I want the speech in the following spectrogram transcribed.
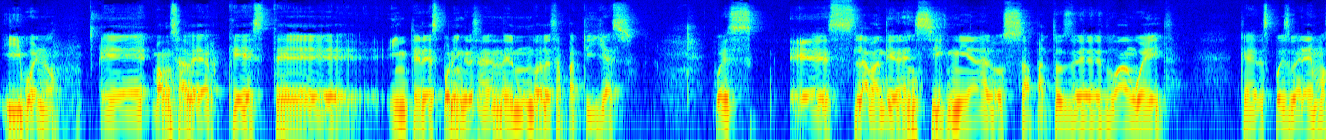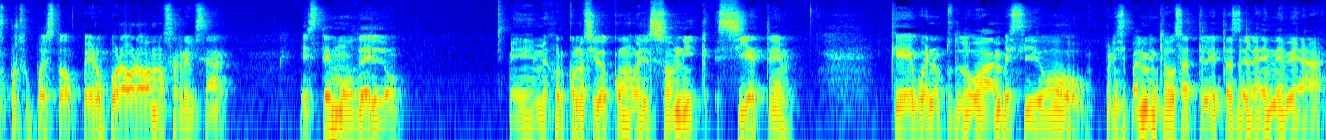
Y bueno, eh, vamos a ver que este interés por ingresar en el mundo de las zapatillas, pues es la bandera insignia, los zapatos de Duane Wade, que después veremos, por supuesto, pero por ahora vamos a revisar este modelo, eh, mejor conocido como el Sonic 7, que bueno, pues lo han vestido principalmente dos atletas de la NBA,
